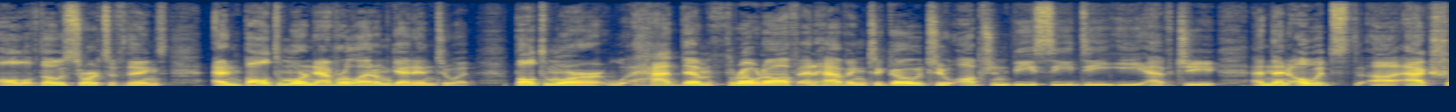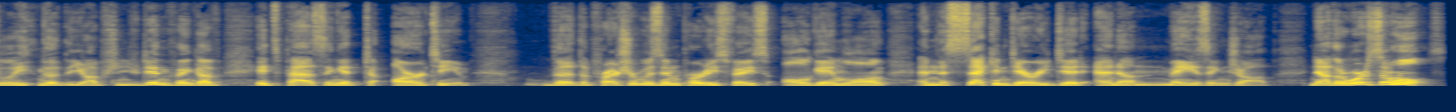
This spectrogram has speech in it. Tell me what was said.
all of those sorts of things. And Baltimore never let them get into it. Baltimore had them thrown off and having to go to option B, C, D, E, F, G, and then oh, it's uh, actually the, the option you didn't think of. It's passing it to our team. The, the pressure was in Purdy's face all game long, and the secondary did an amazing job. Now, there were some holes.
